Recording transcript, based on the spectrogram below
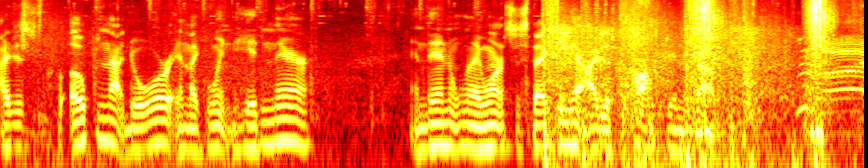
I just opened that door and like went and hid in there, and then when they weren't suspecting it, I just popped in about.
